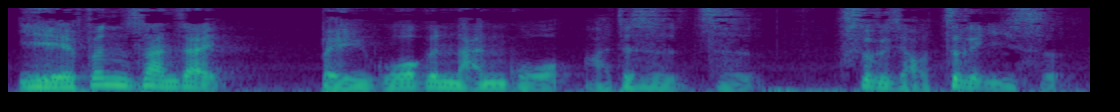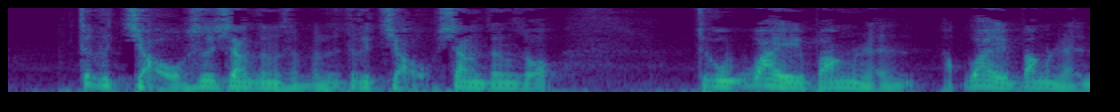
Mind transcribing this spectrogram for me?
也分散在。北国跟南国啊，这是指四个角这个意思。这个角是象征什么呢？这个角象征说，这个外邦人啊，外邦人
